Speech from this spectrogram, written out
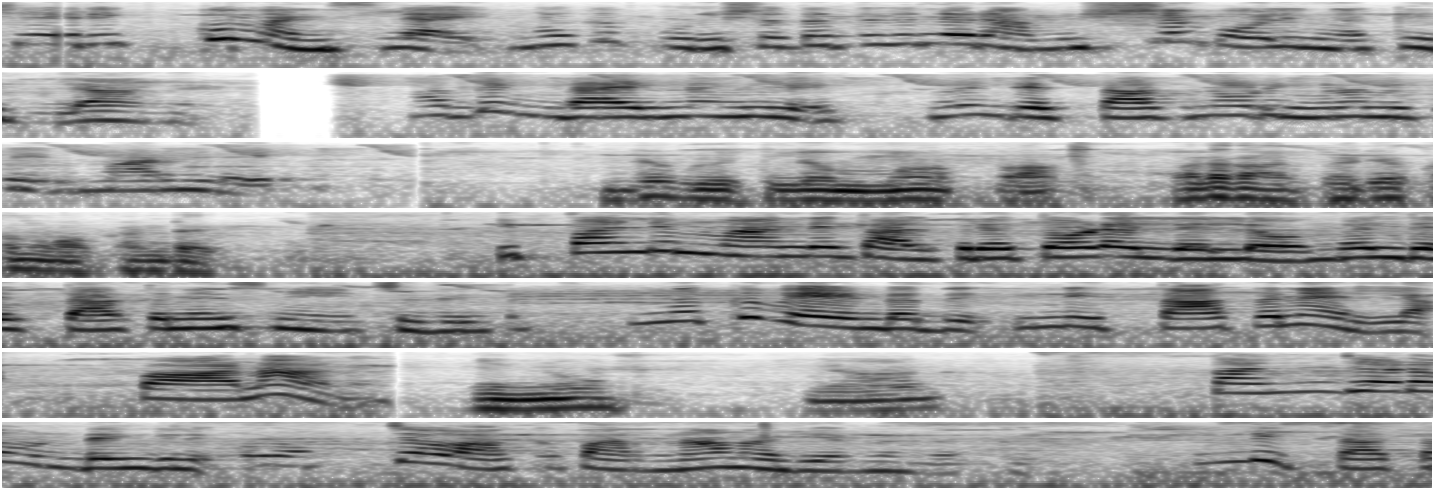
ശരിക്കും മനസ്സിലായി. നിങ്ങൾക്ക് പുരുഷത്വത്തിന്റെ ഒരു അംശം പോലും നിങ്ങൾക്ക് ഇല്ലാന്ന്. അതുണ്ടായിരുന്നെങ്കിലേ നിങ്ങൾ എന്റെ എത്താത്തിനോട് ഇങ്ങനെ ഒന്ന് പെരുമാറില്ലായിരുന്നു എന്റെ വീട്ടിലെ ഉമ്മ അപ്പ അവരെ താല്പര്യമൊക്കെ നോക്കണ്ടേ? ഇപ്പാന്റെ ഉമ്മാന്റെ താല്പര്യത്തോടല്ലല്ലോ നിങ്ങൾ എന്റെ എത്താത്തനെ സ്നേഹിച്ചത്. നിങ്ങൾക്ക് വേണ്ടത് ഇല്ല ഇത്താത്തനെ അല്ല പാണാണ് ഇന്നു ഞാൻ തഞ്ചടം ഉണ്ടെങ്കിൽ ഒരൊറ്റ വാക്ക് പറഞ്ഞാൽ മതിയായിരുന്നു നിങ്ങൾക്ക്. എന്റെ ഇത്താത്ത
